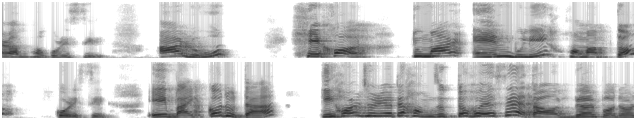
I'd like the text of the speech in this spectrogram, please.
আৰম্ভ কৰিছিল। আৰু শেষত তোমাৰ এন বুলি সমাপ্ত কৰিছিল। এই বাক্য দুটা কিহৰ জৰিয়তে সংযুক্ত হৈ আছে? এটা অব্যয় পদৰ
